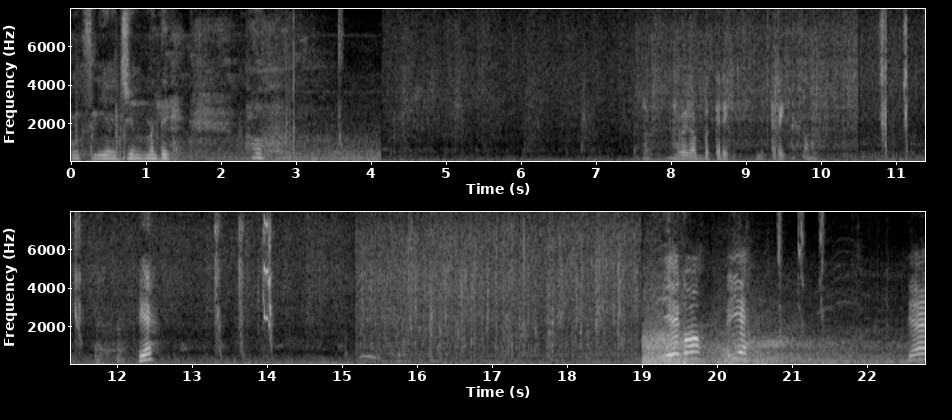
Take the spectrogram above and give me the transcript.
पोचली आहे जिममध्ये हो. बघा बकरे बकरे. हे? ये गो ये ये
